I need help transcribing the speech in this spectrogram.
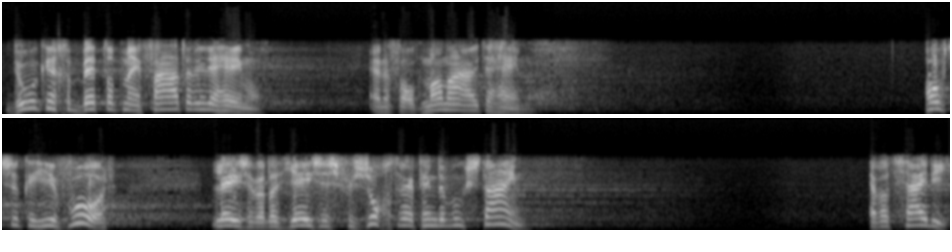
doe ik een gebed tot mijn Vader in de hemel. En er valt manna uit de hemel. Hoofdstukken hiervoor lezen we dat Jezus verzocht werd in de woestijn. En wat zei hij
